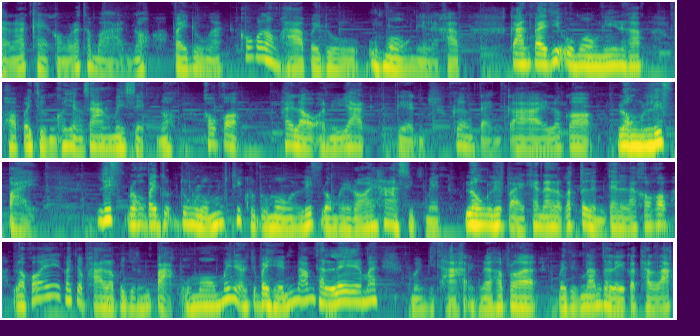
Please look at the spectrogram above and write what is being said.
ฐานะแขกของรัฐบาลเนาะไปดูงานเขาก็ต้องพาไปดูอุโมงค์นี่แหละครับ การไปที่อุโมงค์นี้นะครับ พอไปถึงเขายังสร้างไม่เสร็จเนาะเขาก็ให้เราอนุญาตเปลี่ยนเครื่องแต่งกายแล้วก็ลงลิฟต์ไป ลิฟต์ลงไปตรงหลุมที่ขุดอุโมงค์ลิฟต์ลงไป150เมตร ลงลิฟต์ไปแค่นั้นเราก็ตื่นเต้นแล้วเขาก็เราก็เอ๊ะเขาจะพาเราไปจนถึงปากอุโมงค์ไหม่เนี่ยเราจะไปเห็นน้ำทะเลไหมไม่มีทางนะครับ เพราะว่าไปถึงน้ำทะเลก็ทะลัก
